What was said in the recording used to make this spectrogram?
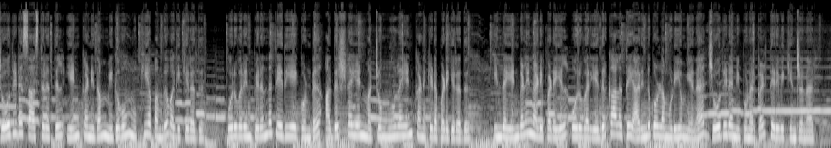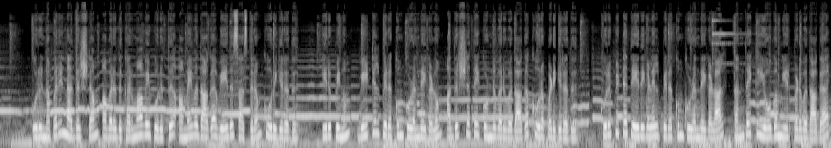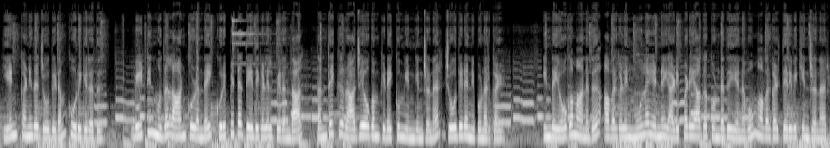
ஜோதிட சாஸ்திரத்தில் எண் கணிதம் மிகவும் முக்கிய பங்கு வகிக்கிறது. ஒருவரின் பிறந்த தேதியை கொண்டு அதிர்ஷ்ட எண் மற்றும் மூல எண் கணக்கிடப்படுகிறது. இந்த எண்களின் அடிப்படையில் ஒருவர் எதிர்காலத்தை அறிந்து கொள்ள முடியும் என ஜோதிட நிபுணர்கள் தெரிவிக்கின்றனர். ஒரு நபரின் அதிர்ஷ்டம் அவரது கர்மாவை பொறுத்து அமைவதாக வேத சாஸ்திரம் கூறுகிறது. இருப்பினும் வீட்டில் பிறக்கும் குழந்தைகளும் அதிர்ஷ்டத்தை கொண்டு வருவதாக கூறப்படுகிறது. குறிப்பிட்ட தேதிகளில் பிறக்கும் குழந்தைகளால் தந்தைக்கு யோகம் ஏற்படுவதாக எண் கணித ஜோதிடம் கூறுகிறது. வீட்டின் முதல் ஆண் குழந்தை குறிப்பிட்ட தேதிகளில் பிறந்தால் தந்தைக்கு ராஜயோகம் கிடைக்கும் என்கின்றனர் ஜோதிட நிபுணர்கள். இந்த யோகமானது அவர்களின் மூல எண்ணை அடிப்படையாக கொண்டது எனவும் அவர்கள் தெரிவிக்கின்றனர்.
